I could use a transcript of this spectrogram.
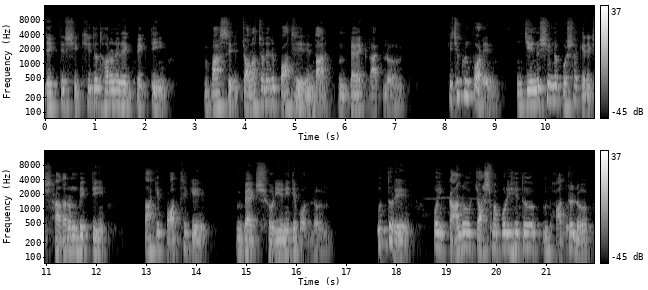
দেখতে শিক্ষিত ধরনের এক ব্যক্তি বাসে চলাচলের পথে তার ব্যাগ রাখল। কিছুক্ষণ পরে জীর্ণশীর্ণ পোশাকের এক সাধারণ ব্যক্তি তাকে পথ থেকে ব্যাগ সরিয়ে নিতে বলল। উত্তরে ওই কালো চশমা পরিহিত ভদ্রলোক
